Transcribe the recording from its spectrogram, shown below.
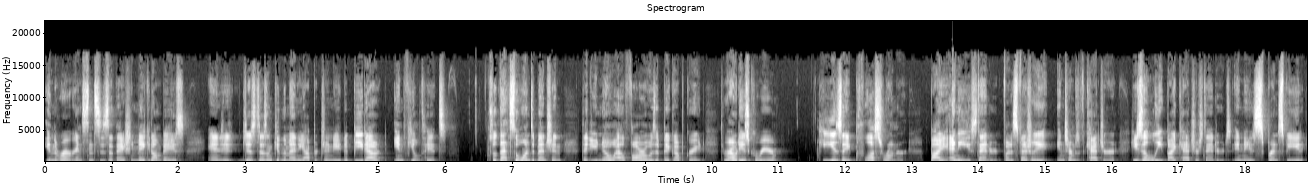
In the rare instances that they actually make it on base, and it just doesn't give them any opportunity to beat out infield hits. So that's the one dimension that you know Alfaro is a big upgrade. Throughout his career, he is a plus runner by any standard, but especially in terms of catcher. He's elite by catcher standards in his sprint speed,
